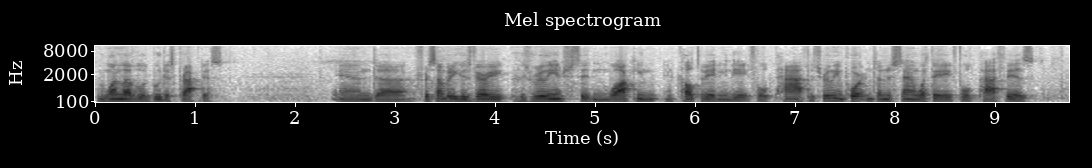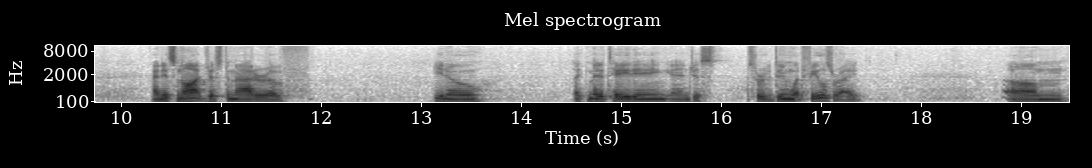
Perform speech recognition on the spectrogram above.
one level of Buddhist practice. And uh, for somebody who's very, who's really interested in walking and cultivating the Eightfold Path, it's really important to understand what the Eightfold Path is. And it's not just a matter of, you know, like meditating and just sort of doing what feels right. Um,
